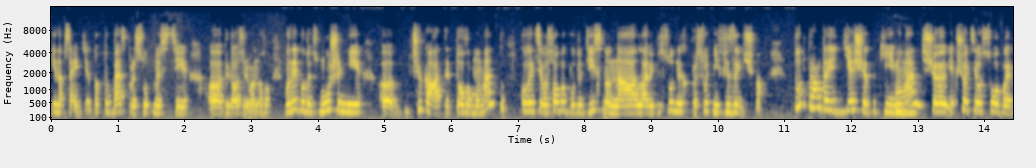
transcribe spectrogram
і абсенті, тобто без присутності е, підозрюваного. Вони будуть змушені е, чекати того моменту, коли ці особи будуть дійсно на лаві підсудних присутні фізично. Тут правда є ще такий момент, що якщо ці особи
